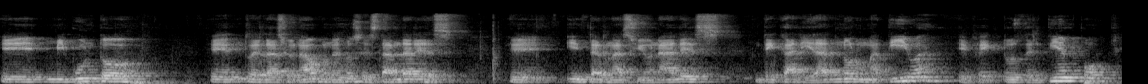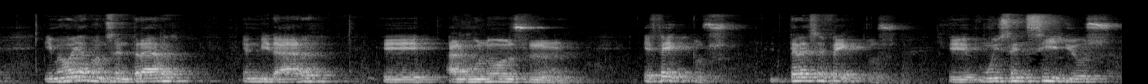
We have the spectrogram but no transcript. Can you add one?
eh, mi punto eh, relacionado con esos estándares internacionales de calidad normativa, efectos del tiempo, y me voy a concentrar en mirar algunos efectos, tres efectos muy sencillos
